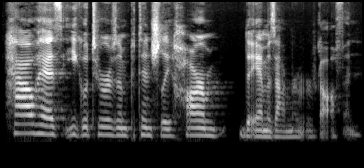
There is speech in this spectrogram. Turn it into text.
how has ecotourism potentially harmed the amazon river dolphin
